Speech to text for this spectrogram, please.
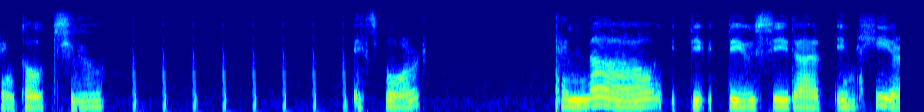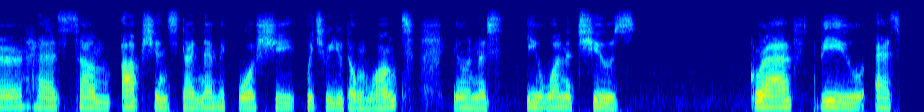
and go to Export. And now, do, do you see that in here has some options, dynamic worksheet, which you don't want. You want to you want to choose graph view as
